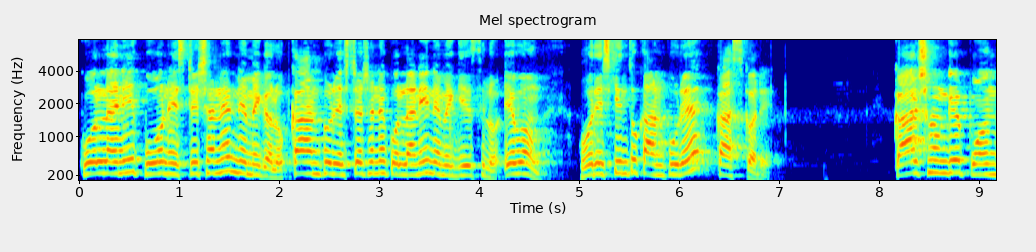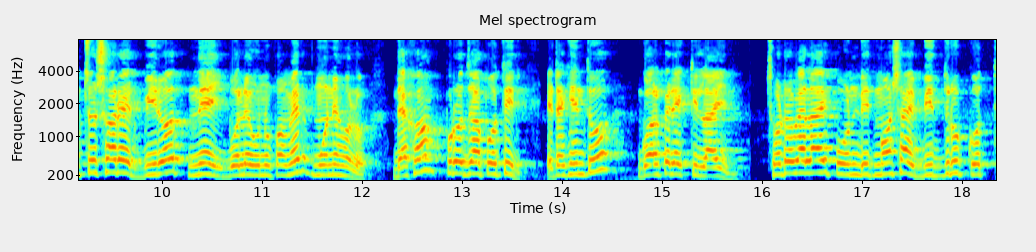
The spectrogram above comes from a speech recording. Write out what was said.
কল্যাণী কোন স্টেশনে নেমে গেল? কানপুর স্টেশনে কল্যাণী নেমে গিয়েছিল এবং হরিশ কিন্তু কানপুরে কাজ করে। কার সঙ্গে পঞ্চস্বরের বিরোধ নেই বলে অনুপমের মনে হলো? দেখো প্রজাপতির, এটা কিন্তু গল্পের একটি লাইন। ছোটবেলায় পণ্ডিত মশাই বিদ্রুপ করত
